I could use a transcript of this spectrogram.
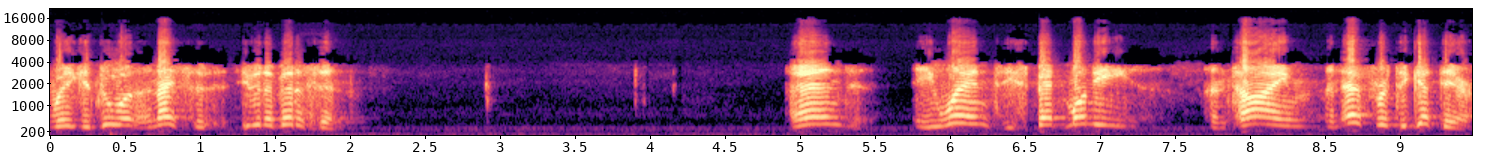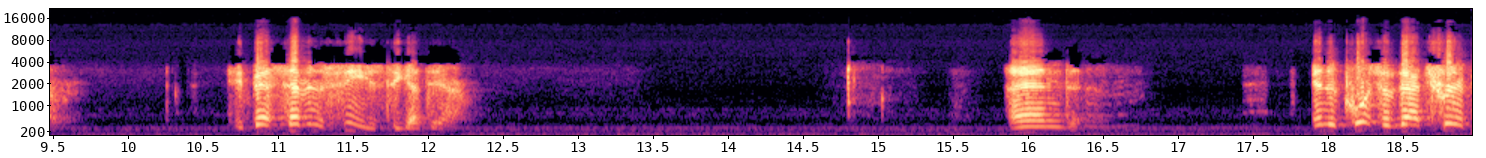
where he can do a nice, even a better sin. And he went, he spent money and time and effort to get there. He passed seven seas to get there. And in the course of that trip,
